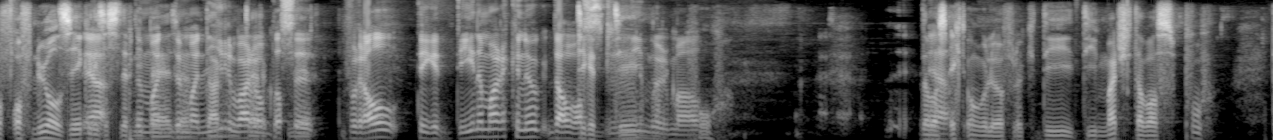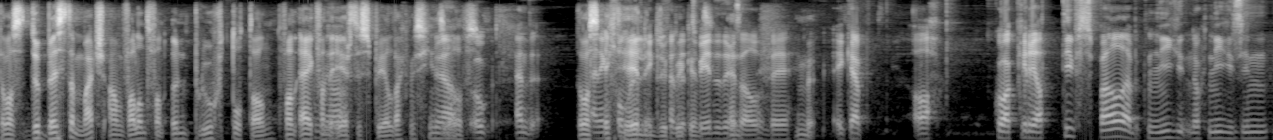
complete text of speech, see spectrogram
Of, of nu al zeker Ja, is dat ze er de, niet bij de zijn. Daar manier waarop dat ze, neer. vooral tegen Denemarken ook, dat was Tegen niet Denemarken. normaal. Oh. Dat was echt ongelooflijk. Die, die match, dat was, poeh, dat was de beste match aanvallend van een ploeg tot dan. Van, eigenlijk van de eerste speeldag misschien Ja, zelfs. ook, en de, dat was en echt heel het- ik vind de indrukwekkend. tweede er zelf bij. me- Ik heb, oh, qua creatief spel heb ik niet, nog niet gezien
